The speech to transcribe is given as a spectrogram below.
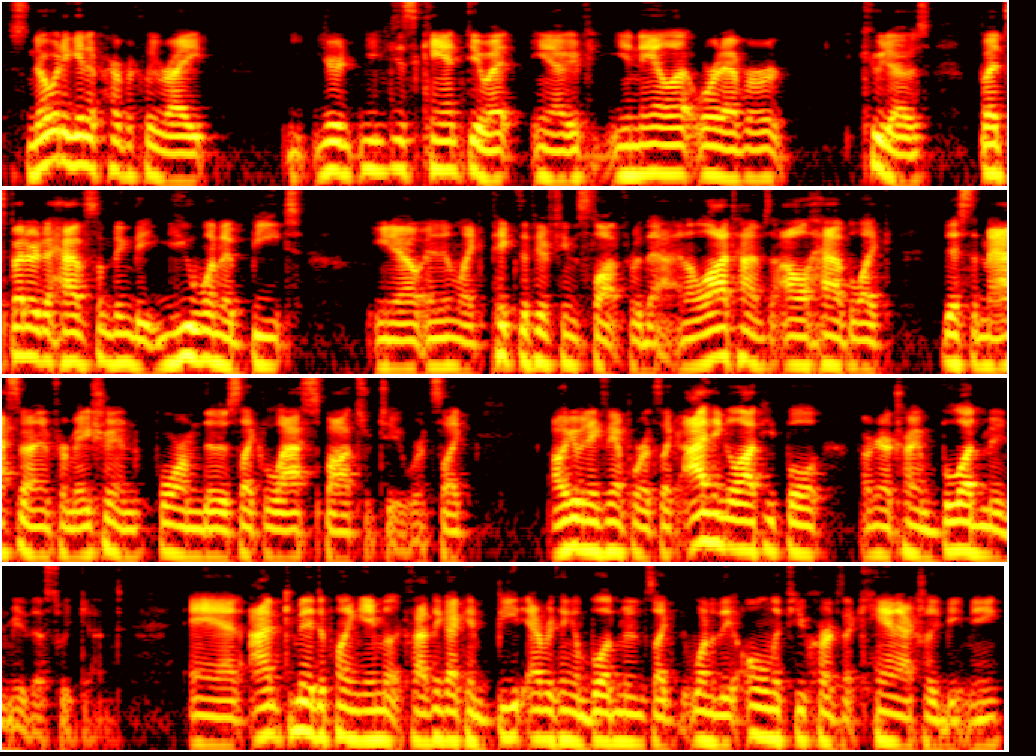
there's no way to get it perfectly right you're you just can't do it. You know, if you nail it or whatever, kudos. But it's better to have something that you want to beat, you know, and then like pick the 15 slot for that. And a lot of times I'll have like this massive amount of information and form those like last spots or two where it's like I'll give an example where it's like I think a lot of people are gonna try and blood moon me this weekend. And I'm committed to playing Amulet because I think I can beat everything in Blood Moon. It's like one of the only few cards that can actually beat me.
